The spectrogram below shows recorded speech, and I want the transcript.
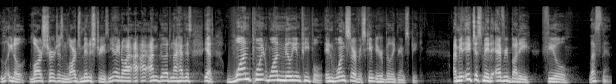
you know, large churches and large ministries, and yeah, you know, I, I, I'm good and I have this. Yes, 1.1 million people in one service came to hear Billy Graham speak. I mean, it just made everybody feel less than.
